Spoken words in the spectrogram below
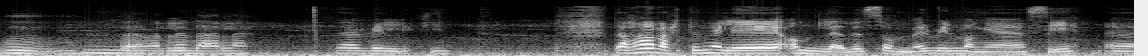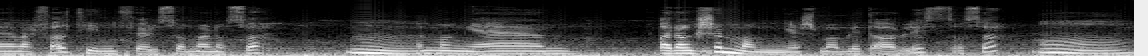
Mm, det er veldig deilig. Det er veldig fint. Det har vært en veldig annerledes sommer, vil mange si. Eh, I hvert fall tiden før sommeren også. Det er mange mm, arrangementer som har blitt avlyst også. Mm.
